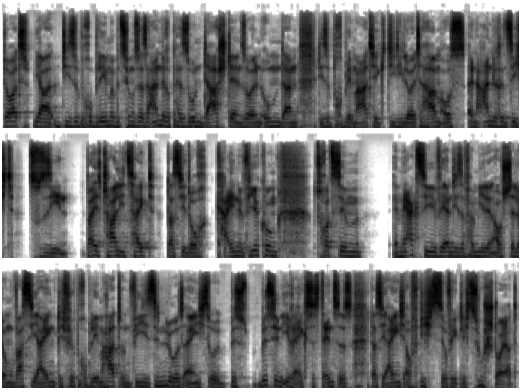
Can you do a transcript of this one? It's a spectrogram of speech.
dort ja diese Probleme Probleme beziehungsweise andere Personen darstellen sollen, um dann diese Problematik, die die Leute haben, aus einer anderen Sicht zu sehen. Bei Charlie zeigt das jedoch keine Wirkung. Trotzdem merkt sie während dieser Familienaufstellung, was sie eigentlich für Probleme hat und wie sinnlos eigentlich so ein bisschen ihre Existenz ist, dass sie eigentlich auf nichts so wirklich zusteuert.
